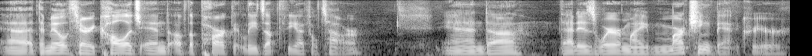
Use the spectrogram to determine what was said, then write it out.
uh, at the military college end of the park that leads up to the Eiffel Tower. And uh, that is where my marching band career,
